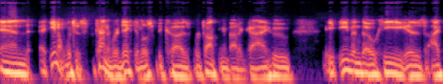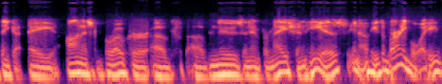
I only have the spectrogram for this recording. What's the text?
and uh, you know, which is kind of ridiculous because we're talking about a guy who even though he is, I think, a, a honest broker of, of news and information, he is, you know, he's a Bernie boy. He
